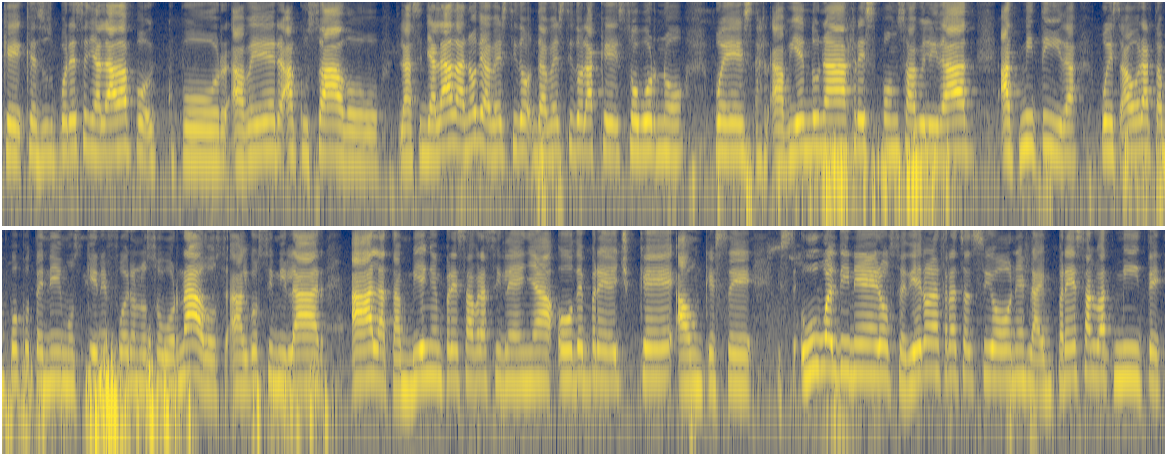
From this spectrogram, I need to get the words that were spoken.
que, que se supone señalada por, por haber acusado la señalada, ¿no? De haber sido, de haber sido la que sobornó, pues habiendo una responsabilidad admitida, pues ahora tampoco tenemos quiénes fueron los sobornados. Algo similar a la también empresa brasileña Odebrecht, que aunque se, hubo el dinero, se dieron las transacciones, la empresa lo admite,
